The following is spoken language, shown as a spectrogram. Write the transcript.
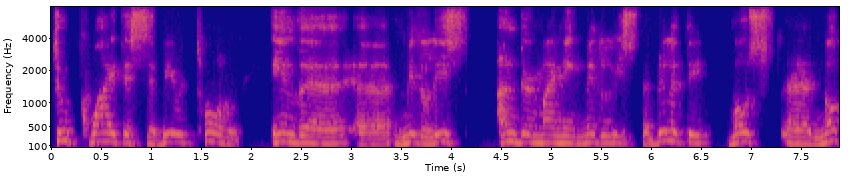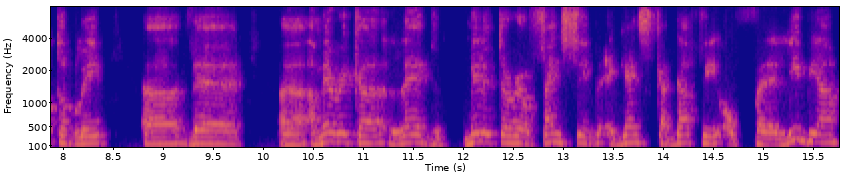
took quite a severe toll in the uh, Middle East, undermining Middle East stability, most uh, notably uh, the uh, America-led military offensive against Gaddafi of Libya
